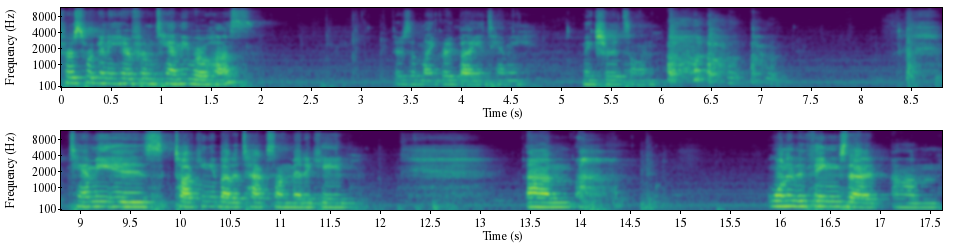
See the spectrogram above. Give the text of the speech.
First, we're going to hear from Tammy Rojas. There's a mic right by you, Tammy. Make sure it's on. Tammy is talking about a tax on Medicaid. Um, one of the things that um,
